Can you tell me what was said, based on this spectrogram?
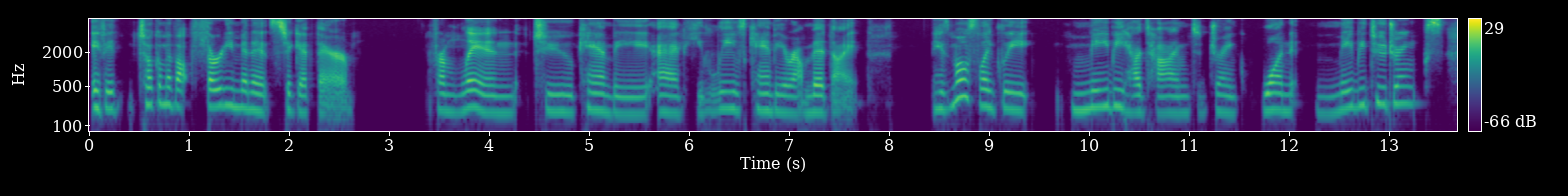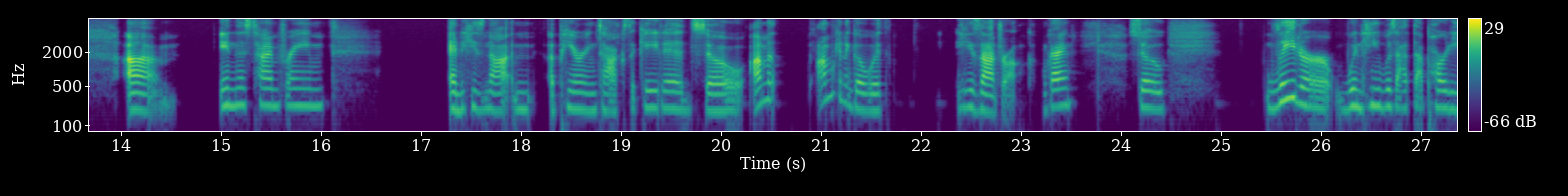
If it took him about 30 minutes to get there, from Lind to Canby and he leaves Canby around midnight, he's most likely maybe had time to drink one, maybe two drinks um, in this time frame, and he's not appearing intoxicated. So I'm I'm gonna go with he's not drunk. Okay, so later when he was at that party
